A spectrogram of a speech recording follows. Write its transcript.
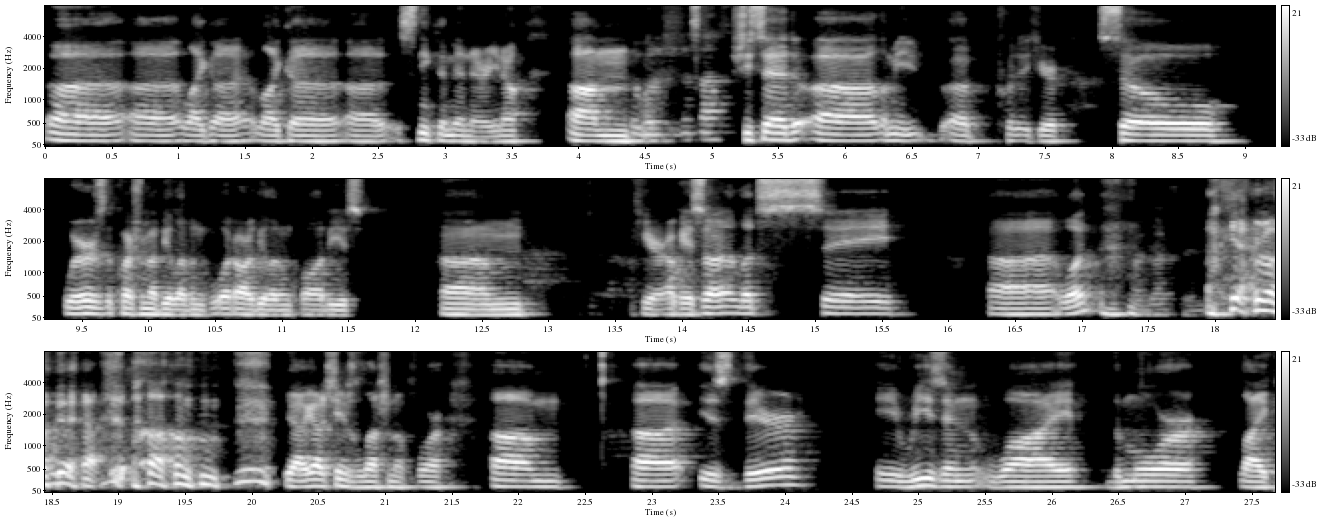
uh, uh, like uh, like uh, uh, sneak them in there. You know, um, what did you just ask? she said. Uh, let me uh, put it here. So, where's the question about the eleven? What are the eleven qualities? Um, here. Okay, so let's say. Uh, what? It. yeah, really, yeah. Um, yeah, I got to change the lesson of four. Um, uh, is there a reason why the more like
